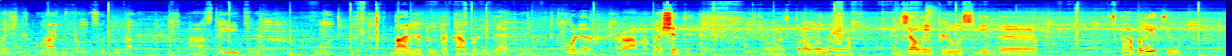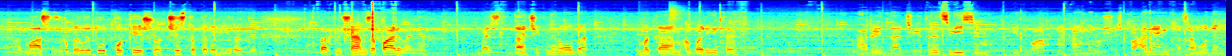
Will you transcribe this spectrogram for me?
Бачите, акуратненько все тут а, стоїть. От. Далі тут кабель йде під колір рами, бачите? От, провели, взяли плюс від е, габаритів, масу зробили тут поки що, чисто перевірити. Тепер включаємо запалювання. Бачите, датчик не робить, вмикаємо габарити. Горить датчик 38 і 2. На камеру щось поганенько, заводимо.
